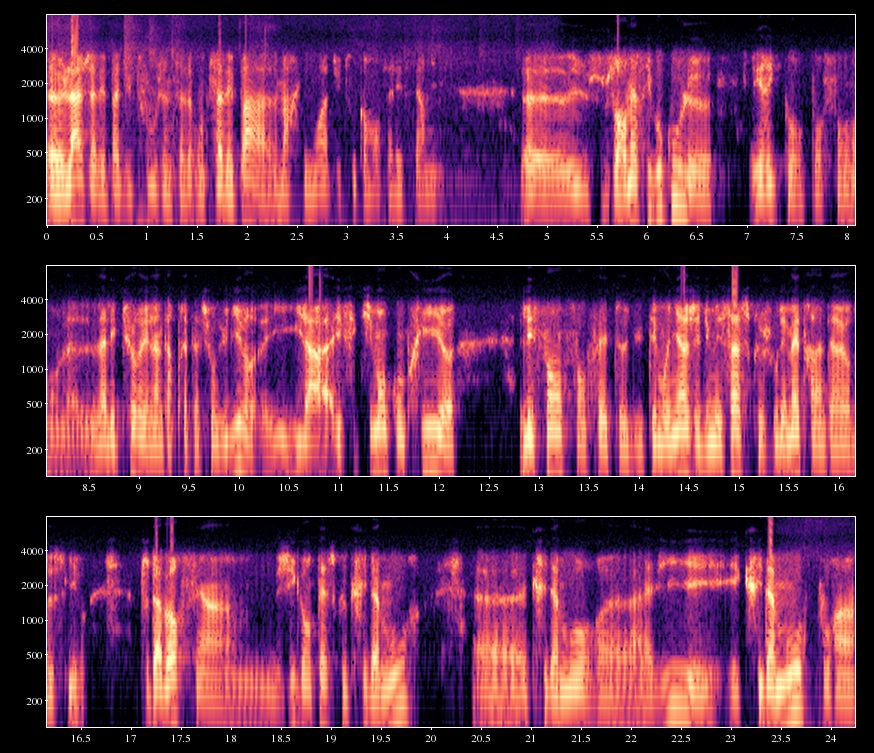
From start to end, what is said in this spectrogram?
Euh, là, j'avais pas du tout, je ne savais, on ne savait pas, Marc et moi, du tout comment ça allait se terminer. Euh, je remercie beaucoup le, Eric pour, pour son, la, lecture et l'interprétation du livre. Il, a effectivement compris euh, l'essence en fait du témoignage et du message que je voulais mettre à l'intérieur de ce livre. Tout d'abord, c'est un gigantesque cri d'amour, euh, cri d'amour euh, à la vie et, cri d'amour pour un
